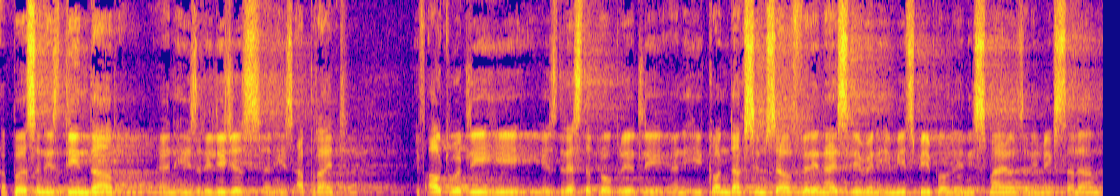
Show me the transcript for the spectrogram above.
a person is deendar and he's religious and he's upright, if outwardly he is dressed appropriately and he conducts himself very nicely when he meets people and he smiles and he makes salam,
